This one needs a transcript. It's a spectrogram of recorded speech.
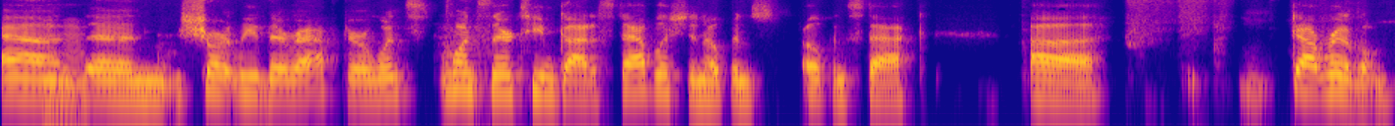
and Mhm. then shortly thereafter once once their team got established in open openstack uh got rid of them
